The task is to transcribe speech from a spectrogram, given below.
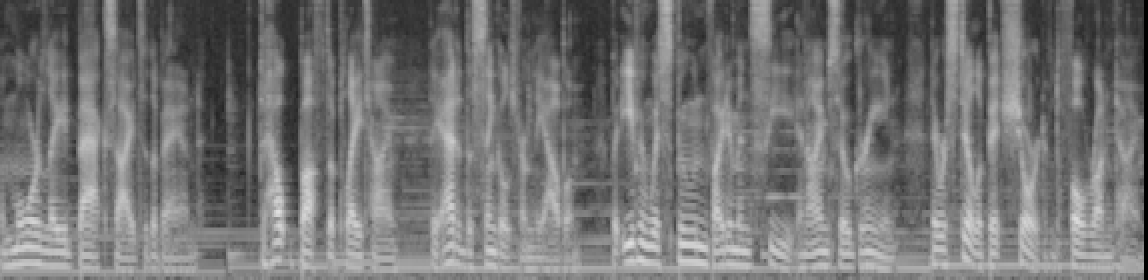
a more laid back side to the band. To help buff the playtime, they added the singles from the album, but even with Spoon, Vitamin C, and I'm So Green, they were still a bit short of the full runtime.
